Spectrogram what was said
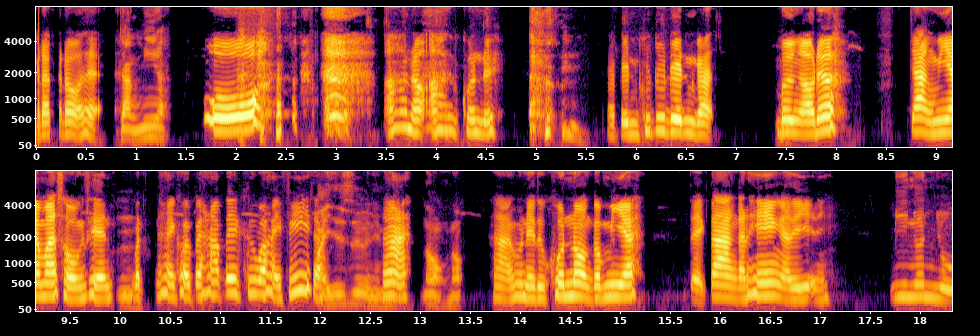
กระดักกระโดดแท้จ้างเมียโอ้อ้าวเนาะอ้าวทุกคนเลยถ้าเป็นคุตูเด่นก็เบิ่งเอาเด้อ จ้างเมียมาสองแสนบัดให้ข่อยไปรับเด้คือว่าให้ฟรีไปจ้ะ ซื่อๆนี่ฮะ น้องเนาะหามื้อนี้ทุกคนน้องกับเมีย แตกต่างกันแฮงอะลินี่ มีเงินอยู่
